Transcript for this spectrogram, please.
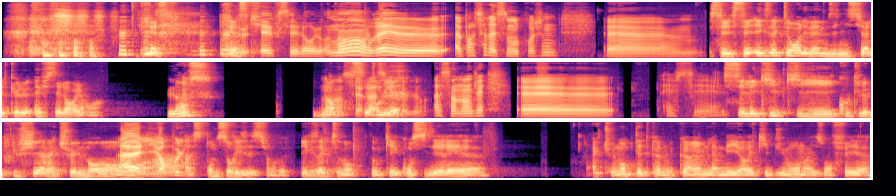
Presque. Presque. le FC Lorient. Non, en vrai, euh, à partir de la saison prochaine, euh, C'est c'est exactement les mêmes initiales que le FC Lorient. hein. Lance. Non, c'est Racing anglais. Ah, c'est en anglais. Euh. C'est l'équipe qui coûte le plus cher actuellement en- Ah. À, à sponsoriser, si on veut. Exactement. Donc, qui est considérée euh, actuellement peut-être comme quand même la meilleure équipe du monde. hein. Ils ont fait euh,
